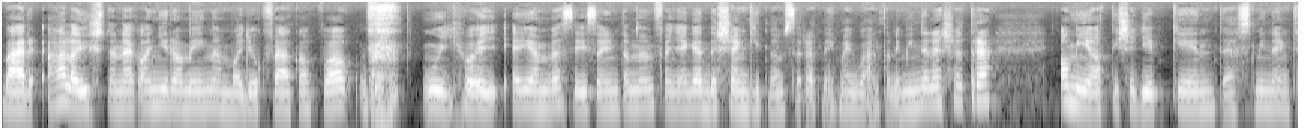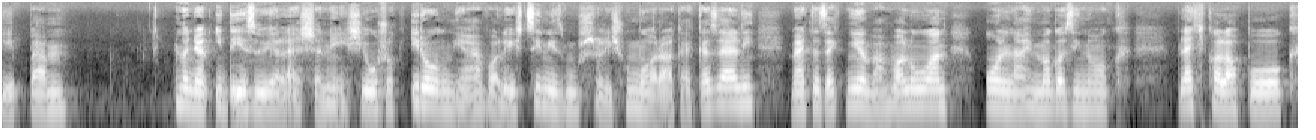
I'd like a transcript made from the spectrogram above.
bár hála Istennek annyira még nem vagyok felkapva, úgyhogy ilyen veszély szerintem nem fenyeget, de senkit nem szeretnék megbántani minden esetre. Amiatt is egyébként ezt mindenképpen nagyon idézőjelesen és jó sok iróniával és cinizmussal és humorral kell kezelni, mert ezek nyilvánvalóan online magazinok, plegykalapok,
